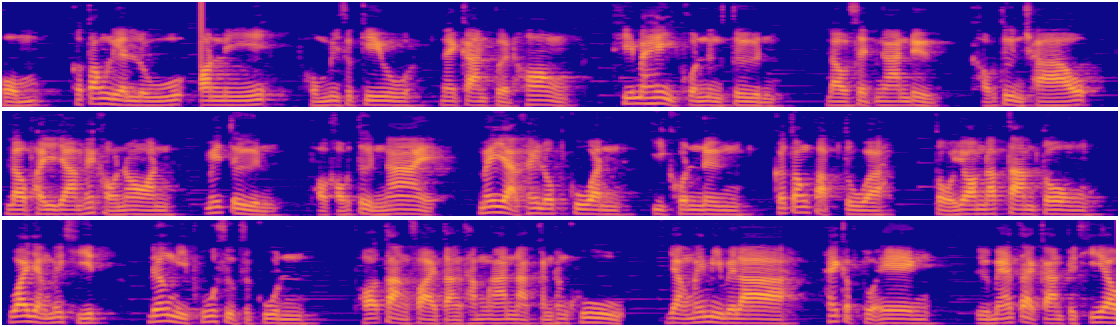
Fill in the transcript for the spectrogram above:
ผม ก็ต้องเรียนรู้ตอนนี้ผมมีสกิลในการเปิดห้องที่ไม่ให้อีกคนหนึ่งตื่น เราเสร็จงานดึก เขาตื่นเช้า เราพยายามให้เขานอน ไม่ตื่น พอเขาตื่นง่าย ไม่อยากให้รบกวน อีกคนหนึ่งก็ต้องปรับตัว โตยอมรับตามตรง ว่ายังไม่คิดเรื่องมีผู้สืบสกุล เพราะต่างฝ่ายต่างทำงานหนักกันทั้งคู่ ยังไม่มีเวลาให้กับตัวเอง หรือแม้แต่การไปเที่ยว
